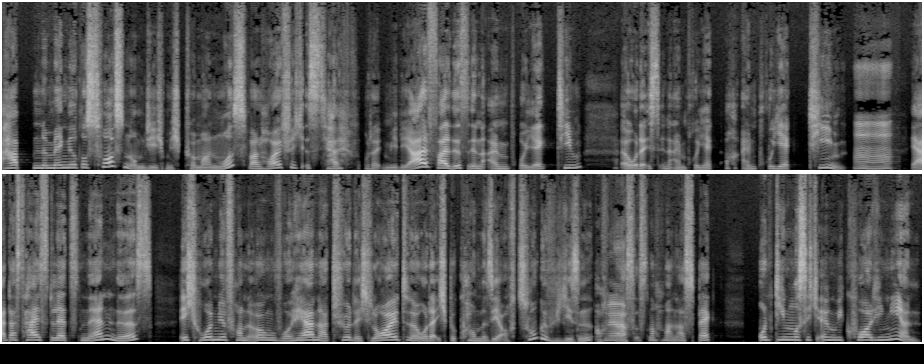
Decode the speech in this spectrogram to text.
habe eine Menge Ressourcen, um die ich mich kümmern muss, weil häufig ist ja, oder im Idealfall ist in einem Projektteam äh, oder ist in einem Projekt auch ein Projektteam. Mhm. Ja, das heißt letzten Endes, ich hole mir von irgendwoher natürlich Leute oder ich bekomme sie auch zugewiesen, auch ja. das ist nochmal ein Aspekt, und die muss ich irgendwie koordinieren.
